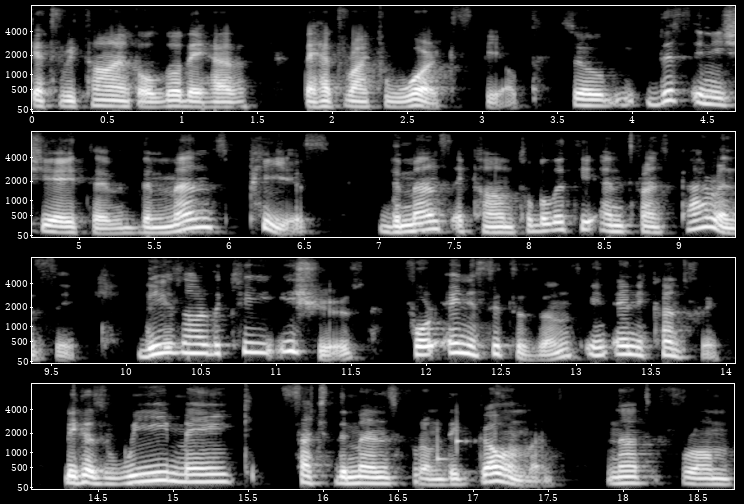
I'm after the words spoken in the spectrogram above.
get retired, although they have they had right to work still. So this initiative demands peace, demands accountability and transparency. These are the key issues for any citizens in any country because we make such demands from the government, not from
